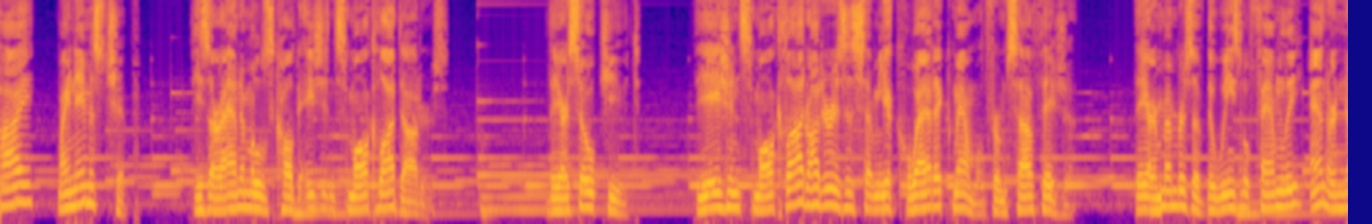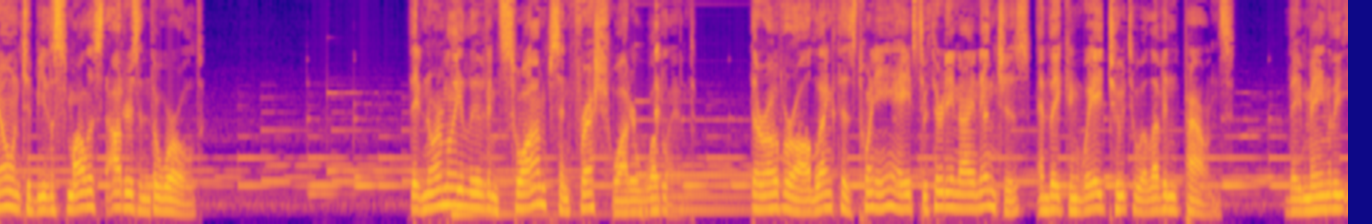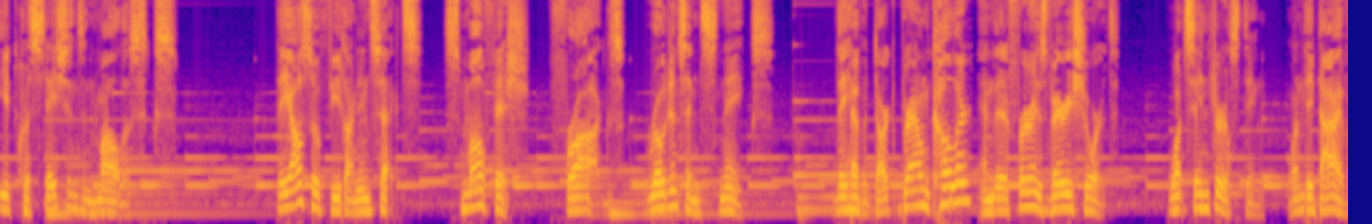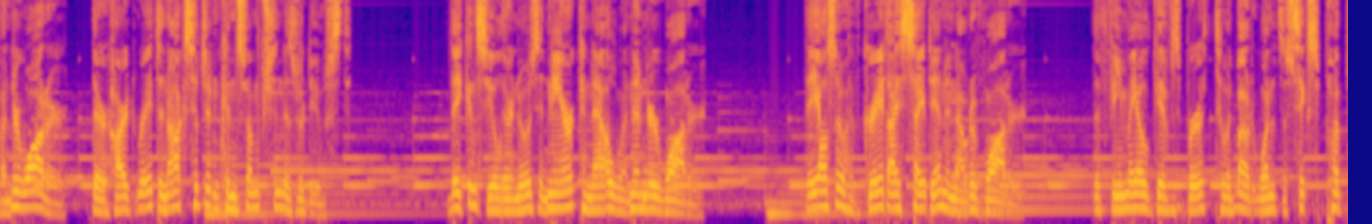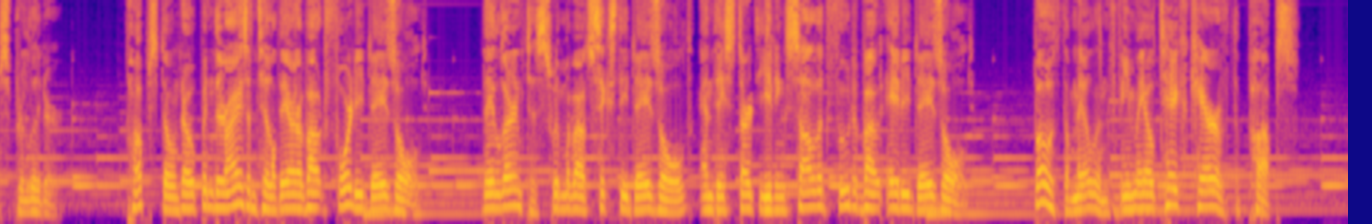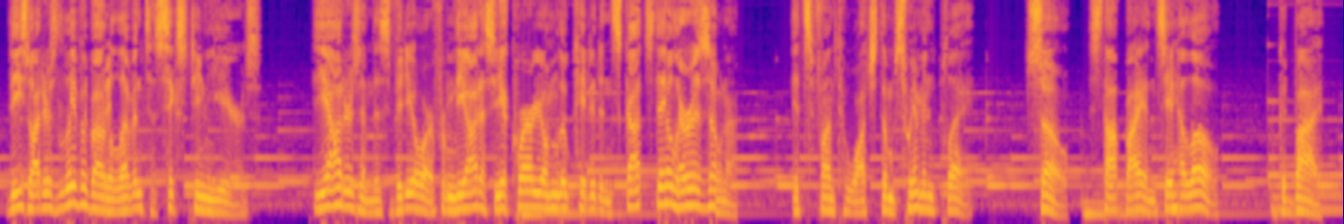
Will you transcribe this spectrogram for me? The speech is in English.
Hi, my name is Chip. These are animals called Asian small clawed otters. They are so cute. The Asian small clawed otter is a semi-aquatic mammal from South Asia. They are members of the weasel family and are known to be the smallest otters in the world. They normally live in swamps and freshwater wetland. Their overall length is 28 to 39 inches and they can weigh 2 to 11 pounds. They mainly eat crustaceans and mollusks. They also feed on insects, small fish, frogs, rodents and snakes. They have a dark brown color and their fur is very short. What's interesting, when they dive underwater, their heart rate and oxygen consumption is reduced. They conceal their nose the ear canal when underwater. They also have great eyesight in and out of water. The female gives birth to about 1 to 6 pups per litter. Pups don't open their eyes until they are about 40 days old. They learn to swim about 60 days old and they start eating solid food about 80 days old. Both the male and female take care of the pups. These otters live about 11 to 16 years. The otters in this video are from the OdySea Aquarium located in Scottsdale, Arizona. It's fun to watch them swim and play. So, stop by and say hello. Goodbye.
